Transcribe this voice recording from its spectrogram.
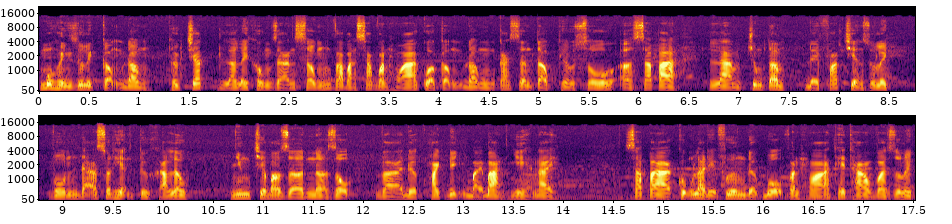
Mô hình du lịch cộng đồng thực chất là lấy không gian sống và bản sắc văn hóa của cộng đồng các dân tộc thiểu số ở Sapa làm trung tâm để phát triển du lịch, vốn đã xuất hiện từ khá lâu, nhưng chưa bao giờ nở rộ và được hoạch định bài bản như hiện nay. Sapa cũng là địa phương được Bộ Văn hóa, Thể thao và Du lịch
